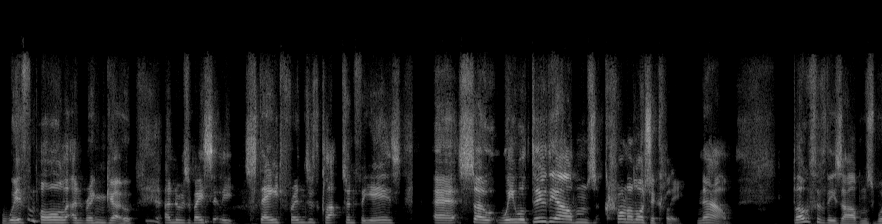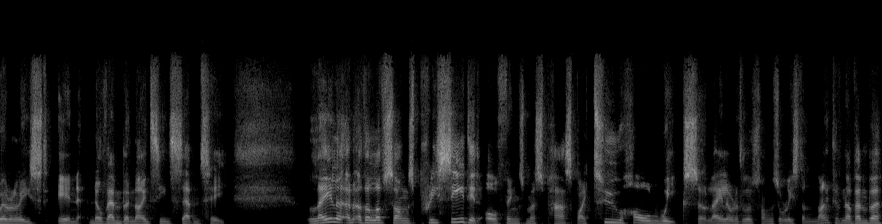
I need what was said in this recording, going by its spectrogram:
with Paul and Ringo, and was basically stayed friends with Clapton for years. Uh, so we will do the albums chronologically. Now, both of these albums were released in November 1970. Layla and Other Love Songs preceded All Things Must Pass by two whole weeks. So Layla and Other Love Songs were released on the 9th of November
